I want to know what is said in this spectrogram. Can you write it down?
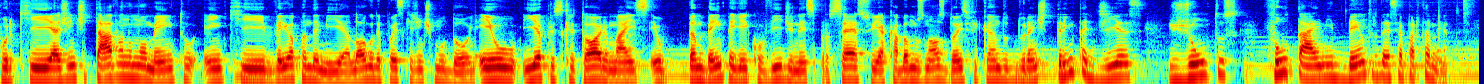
porque a gente estava num momento em que veio a pandemia, logo depois que a gente mudou. Eu ia para o escritório, mas eu também peguei Covid nesse processo e acabamos nós dois ficando durante 30 dias juntos, full time, dentro desse apartamento.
